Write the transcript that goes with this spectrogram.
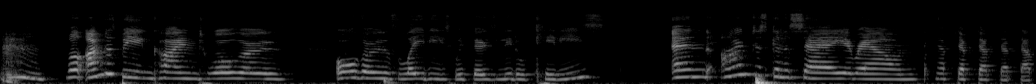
well I'm just being kind to all those all those ladies with those little kitties. And I'm just gonna say around dup, dup, dup,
